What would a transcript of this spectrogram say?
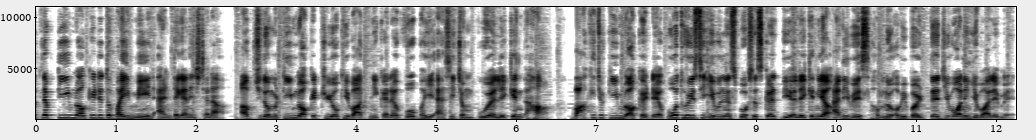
मतलब टीम रॉकेट तो भाई मेन एंटेगानिस्ट है ना? अब चलो, मैं टीम रॉकेट ट्रियो की बात नहीं कर रहा, वो भाई ऐसी चंपू है, लेकिन हाँ बाकी जो टीम रॉकेट है, वो थोड़ी सी इवलनेस प्रोसेस करती है, लेकिन या एनीवेज हम लोग अभी बढ़ते हैं जीवानी के बारे में।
